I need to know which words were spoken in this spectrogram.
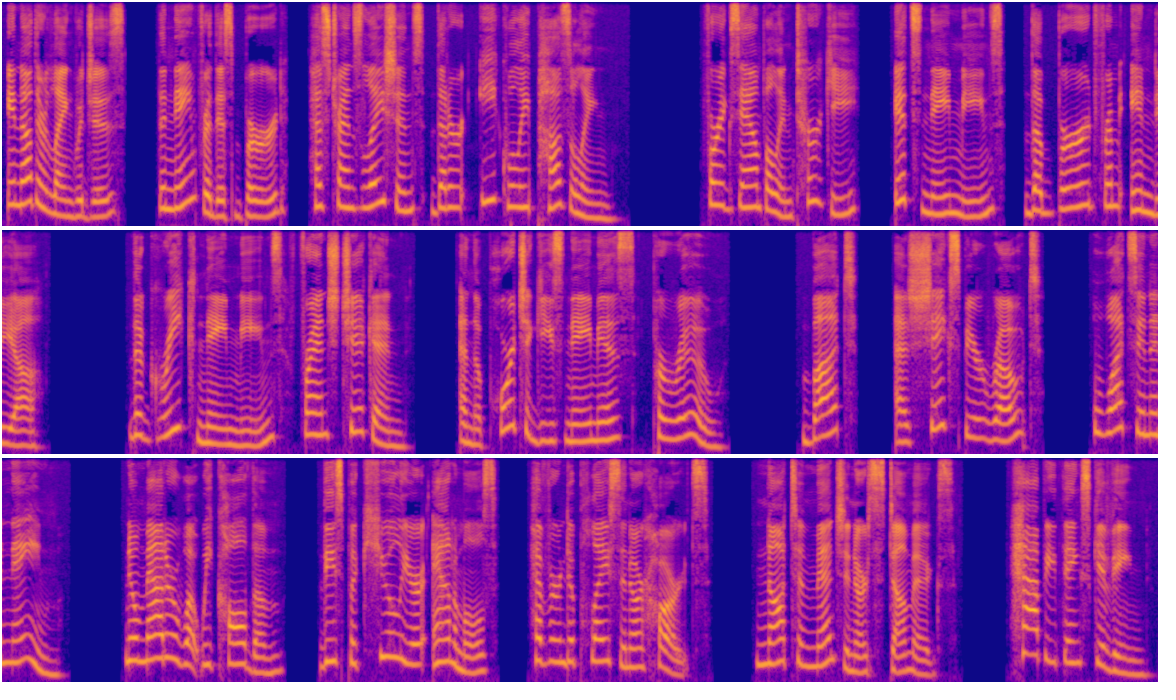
In other languages, the name for this bird has translations that are equally puzzling. For example, in Turkey, its name means the bird from India. The Greek name means French chicken, and the Portuguese name is Peru. But, as Shakespeare wrote, what's in a name? No matter what we call them, these peculiar animals have earned a place in our hearts, not to mention our stomachs. Happy Thanksgiving!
